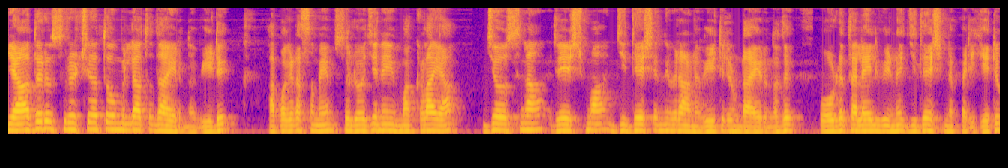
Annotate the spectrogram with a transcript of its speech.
യാതൊരു സുരക്ഷിതത്വവുമില്ലാത്തതായിരുന്നു വീട്. അപകട സമയം സുലോചനയും മക്കളായ ജോസ്ന രേഷ്മ ജിതേഷ് എന്നിവരാണ് വീട്ടിലുണ്ടായിരുന്നത്. ഓട് തലയിൽ വീണ് ജിതേഷിന് പരിക്കേറ്റു.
